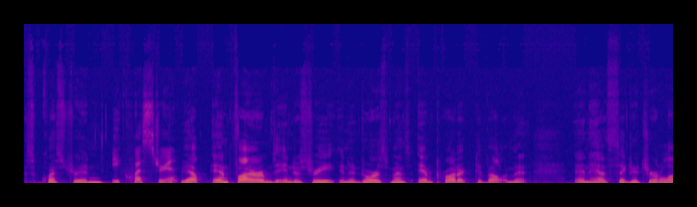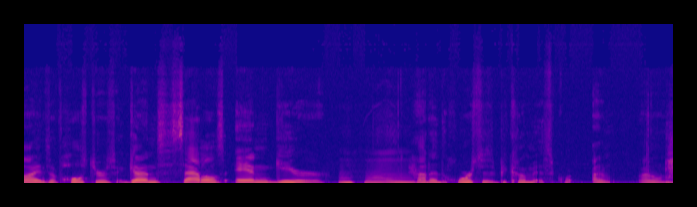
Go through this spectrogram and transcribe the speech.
equestrian Equestrian. Yep, and firearms industry in endorsements and product development, and has signature lines of holsters, guns, saddles, and gear. Mm-hmm. How did horses become? Esqu- I don't. Know.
